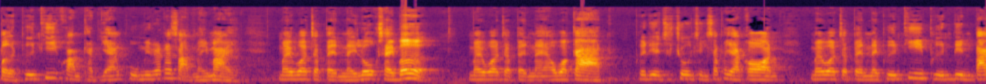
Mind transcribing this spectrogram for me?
เปิดพื้นที่ความขัดแย้งภูมิรัฐศาสตร์ใหม่ๆ ไม่ว่าจะเป็นในโลกไซเบอร์ ไม่ว่าจะเป็นในอวกาศ เพื่อที่จะช่วงชิงทรัพยากร ไม่ว่าจะเป็นในพื้นที่พื้นดินใต้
